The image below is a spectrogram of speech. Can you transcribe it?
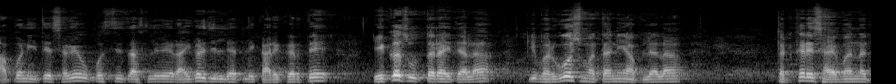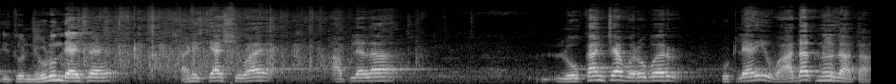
आपण इथे सगळे उपस्थित असलेले रायगड जिल्ह्यातले कार्यकर्ते एकच उत्तर आहे त्याला की भरघोष मताने आपल्याला तटकरे साहेबांना तिथून निवडून द्यायचं आहे. आणि त्याशिवाय आपल्याला लोकांच्या बरोबर कुठल्याही वादात न जाता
